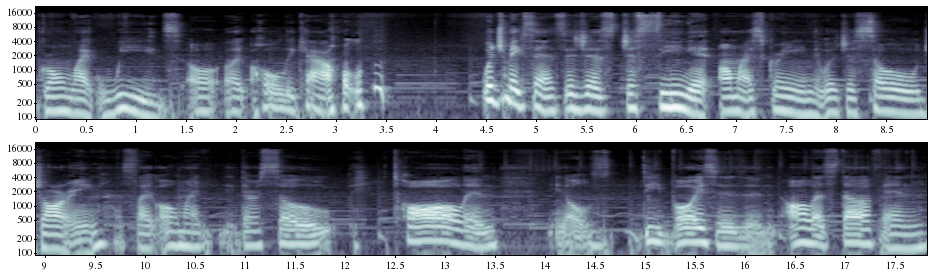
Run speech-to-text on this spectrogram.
grown like weeds. Oh, like holy cow. which makes sense it's just just seeing it on my screen it was just so jarring it's like oh my they're so tall and you know deep voices and all that stuff and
